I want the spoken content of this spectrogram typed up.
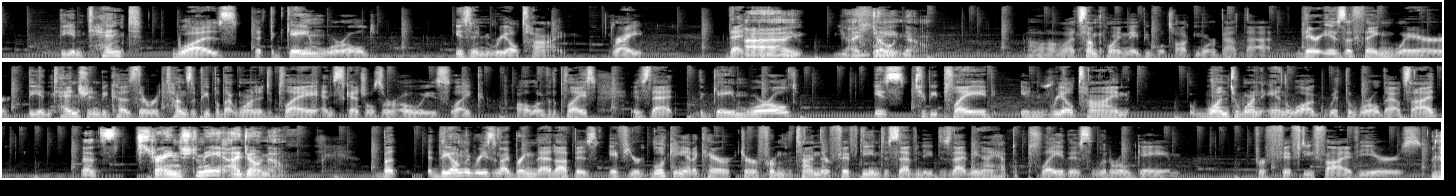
the intent was that the game world is in real time right? That you- I- you, you I play- don't know. At some point, maybe we'll talk more about that. There is a thing where the intention, because there were tons of people that wanted to play and schedules are always like all over the place, is that the game world is to be played in real time, one to one analog with the world outside. That's strange to me. I don't know. But the only reason I bring that up is if you're looking at a character from the time they're 15 to 70, does that mean I have to play this literal game for 55 years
